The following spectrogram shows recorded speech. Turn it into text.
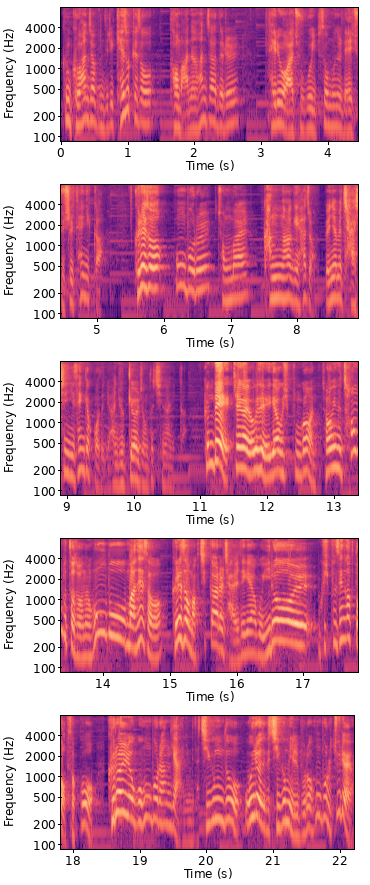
그럼 그 환자분들이 계속해서 더 많은 환자들을 데려와주고 입소문을 내주실 테니까. 그래서 홍보를 정말 강하게 하죠. 왜냐하면 자신이 생겼거든요. 한 6개월 정도 지나니까. 근데 제가 여기서 얘기하고 싶은 건 저희는 처음부터 저는 홍보만 해서 그래서 막 치과를 잘 되게 하고 이러고 싶은 생각도 없었고 그러려고 홍보를 한 게 아닙니다. 지금도 오히려 지금은 일부러 홍보를 줄여요.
